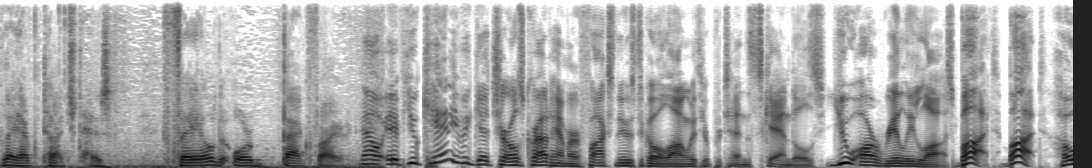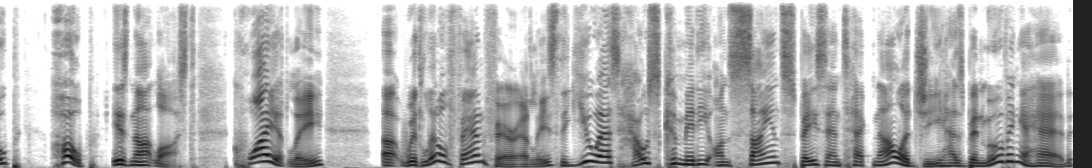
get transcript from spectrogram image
they have touched has failed or backfired. Now, if you can't even get Charles Krauthammer, Fox News, to go along with your pretend scandals, you are really lost. But, but, hope, hope is not lost. Quietly, uh, with little fanfare at least, the U.S. House Committee on Science, Space, and Technology has been moving ahead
